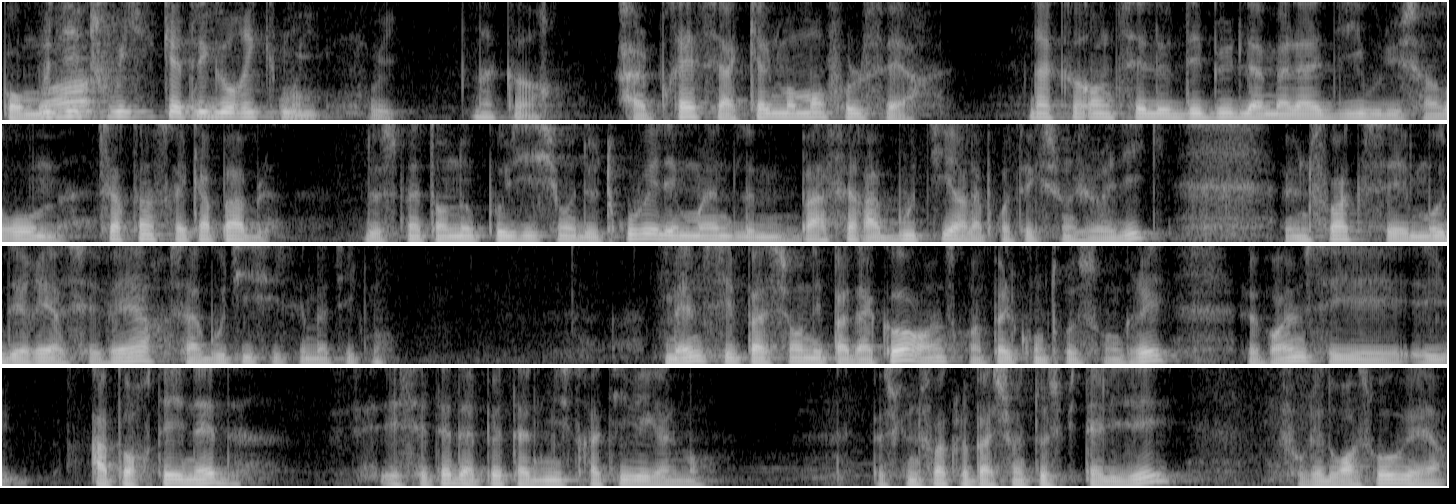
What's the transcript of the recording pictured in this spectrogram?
Pour moi, Vous dites oui, catégoriquement Oui, oui. D'accord. Après, c'est à quel moment il faut le faire? D'accord. Quand c'est le début de la maladie ou du syndrome, certains seraient capables de se mettre en opposition et de trouver les moyens de ne pas faire aboutir la protection juridique, une fois que c'est modéré à sévère, ça aboutit systématiquement. Même si le patient n'est pas d'accord, hein, ce qu'on appelle contre son gré, le problème c'est apporter une aide, et cette aide peut être administrative également. Parce qu'une fois que le patient est hospitalisé, il faut que les droits soient ouverts,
